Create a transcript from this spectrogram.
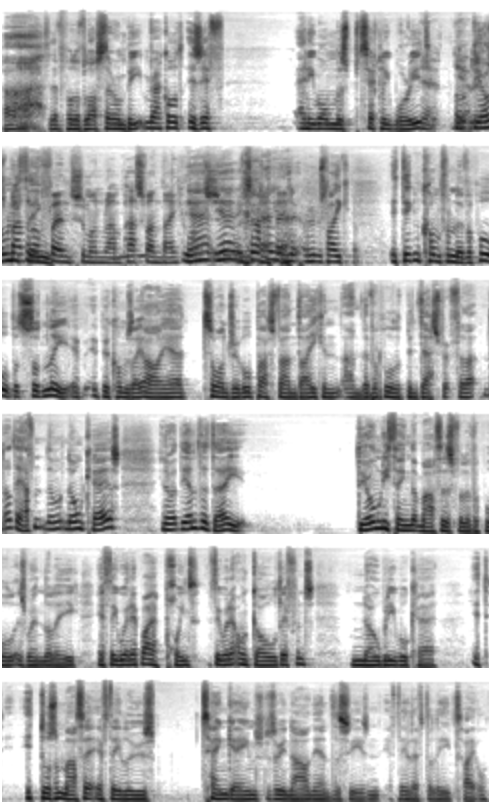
ah, Liverpool have lost their unbeaten record as if anyone was particularly worried. Yeah. The, Well, the it's only bad thing. enough when someone ran past Van Dijk. Yeah, once. yeah, exactly. and it, it was like it didn't come from Liverpool, but suddenly it, it becomes like, oh yeah, someone dribbled past Van Dijk, and, and Liverpool have been desperate for that. No, they haven't. No, no one cares. You know, at the end of the day, the only thing that matters for Liverpool is win the league. If they win it by a point, if they win it on goal difference, nobody will care. It it doesn't matter if they lose ten games between now and the end of the season if they lift the league title.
